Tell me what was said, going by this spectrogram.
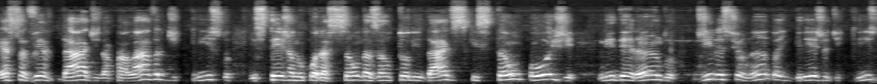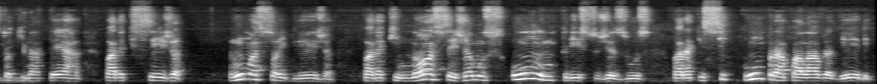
essa verdade da palavra de Cristo esteja no coração das autoridades que estão hoje liderando, direcionando a igreja de Cristo aqui na terra, para que seja uma só igreja, para que nós sejamos um em Cristo Jesus, para que se cumpra a palavra dele,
